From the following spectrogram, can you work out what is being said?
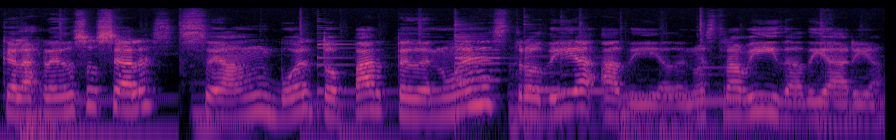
que las redes sociales se han vuelto parte de nuestro día a día, de nuestra vida diaria.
